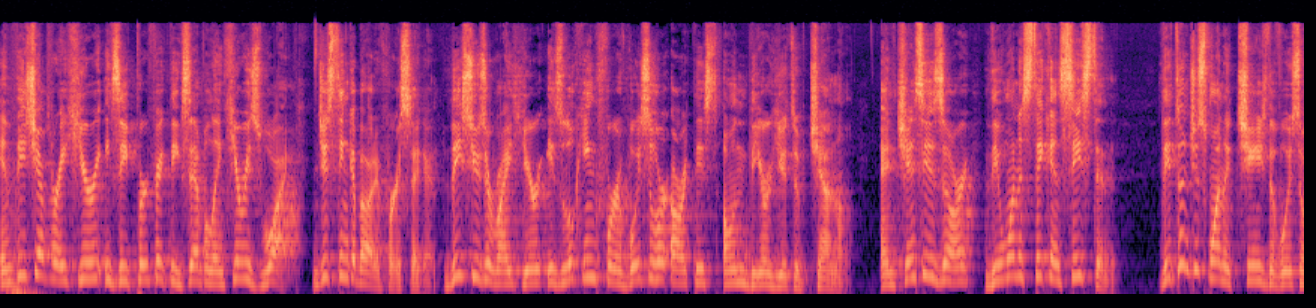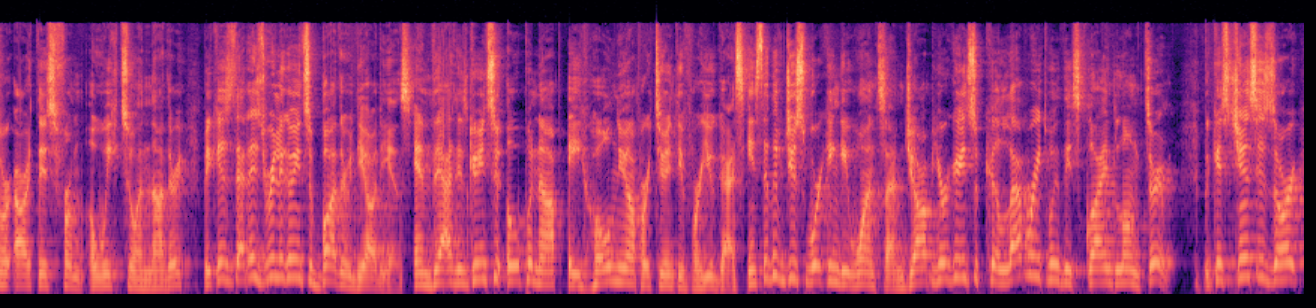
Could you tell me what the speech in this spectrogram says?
And this job right here is a perfect example and here is why. Just think about it for a second. This user right here is looking for a voiceover artist on their YouTube channel. And chances are they want to stay consistent. They don't just want to change the voiceover artist from a week to another because that is really going to bother the audience. And that is going to open up a whole new opportunity for you guys. Instead of just working a one-time job, you're going to collaborate with this client long-term. Because chances are,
